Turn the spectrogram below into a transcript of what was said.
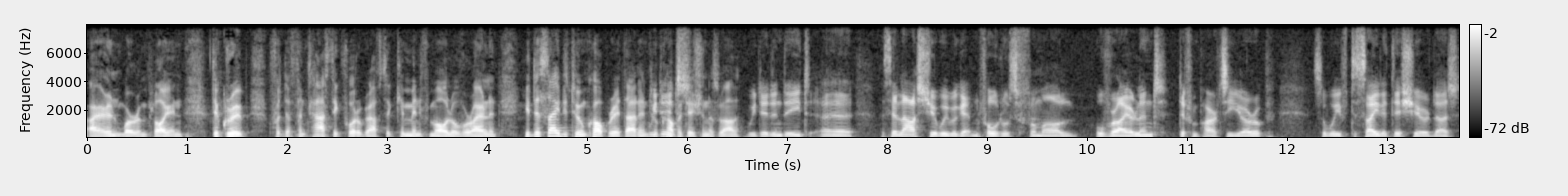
Ireland were employing the group for the fantastic photographs that came in from all over Ireland. You decided to incorporate that into a competition as well. We did indeed. Uh, I say last year we were getting photos from all over Ireland, different parts of Europe. So we've decided this year that,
